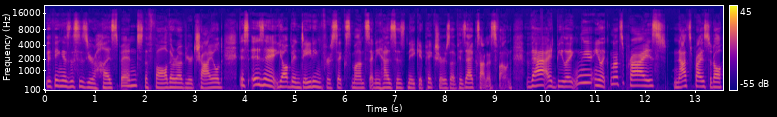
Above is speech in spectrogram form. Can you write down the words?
the thing is this is your husband the father of your child. This isn't y'all been dating for six months and he has his naked pictures of his ex on his phone. That i'd be like eh, you're like not surprised not surprised at all.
